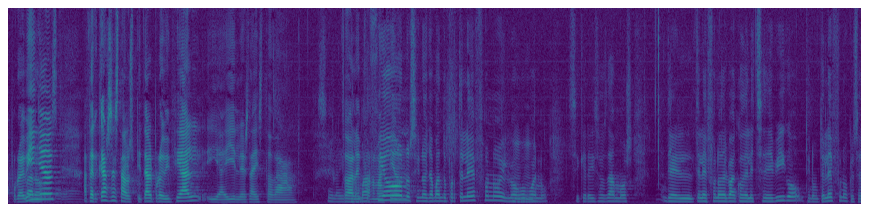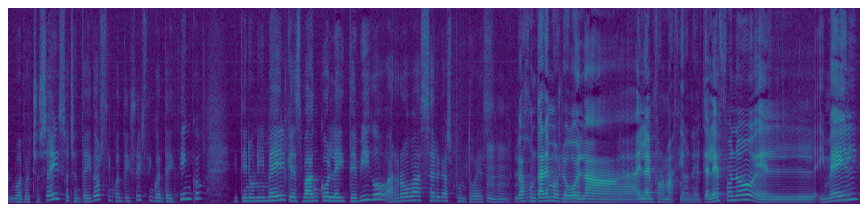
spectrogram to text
pruebiñas, acercarse hasta el hospital provincial y ahí les dais toda, toda la información. O si no, llamando por teléfono y luego, bueno, si queréis os damos del teléfono del Banco de Leche de Vigo, tiene un teléfono que es el 986 82 56 55 y tiene un email que es bancoleitevigo@sergas.es. Lo adjuntaremos luego en la, en la información, el teléfono, el email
